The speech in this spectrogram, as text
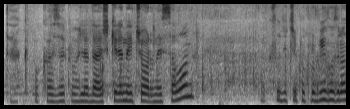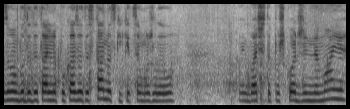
Так, показую, як виглядає шкіряний чорний салон. Так, судячи по пробігу, зразу вам буду детально показувати стан, наскільки це можливо. Як бачите, пошкоджень немає.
